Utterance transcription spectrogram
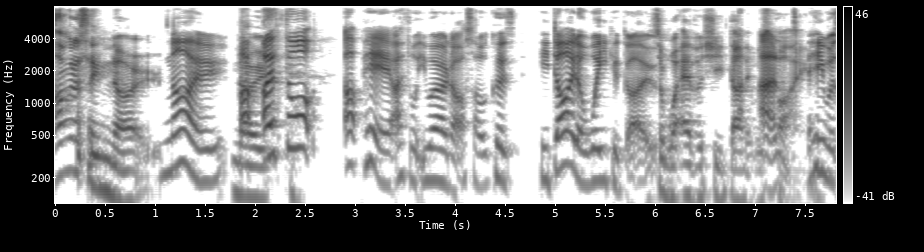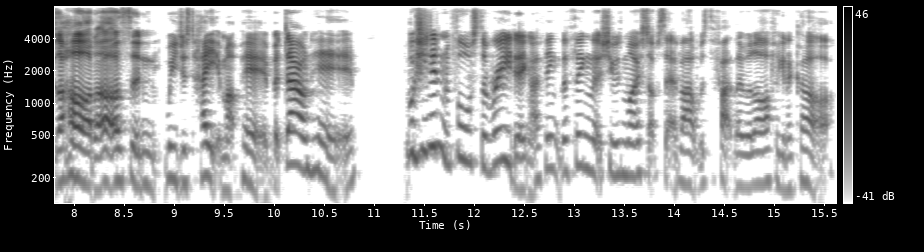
I'm gonna say no. No. No. I, I thought up here, I thought you were an asshole because he died a week ago. So whatever she'd done, it was and fine. he was a hard ass, and we just hate him up here. But down here, well, she didn't force the reading. I think the thing that she was most upset about was the fact they were laughing in a car.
